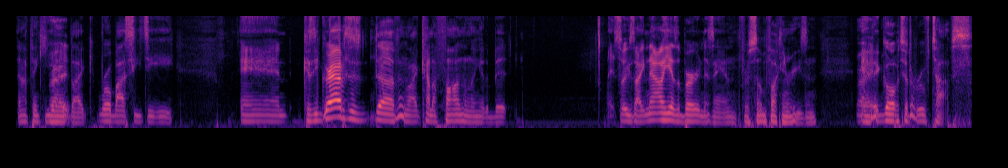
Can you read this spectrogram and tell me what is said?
And I think he Right. had like robot CTE, and because he grabs his dove and like kind of fondling it a bit. So he's like, now he has a bird in his hand for some fucking reason, Right. and they go up to the rooftops.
